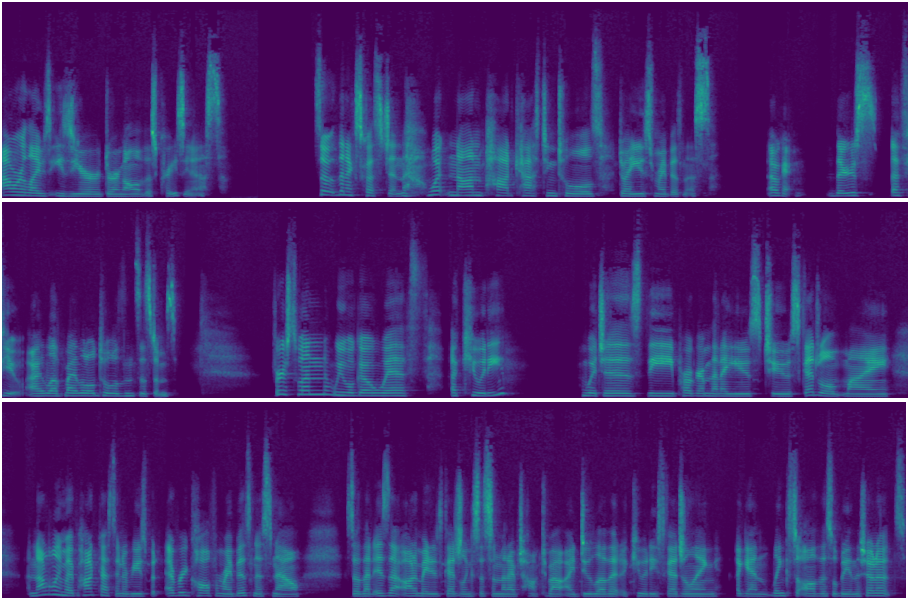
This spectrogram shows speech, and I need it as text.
our lives easier during all of this craziness. So, the next question What non podcasting tools do I use for my business? Okay, there's a few. I love my little tools and systems. First one, we will go with Acuity, which is the program that I use to schedule my not only my podcast interviews, but every call for my business now. So that is that automated scheduling system that I've talked about. I do love it. Acuity scheduling. Again, links to all of this will be in the show notes.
